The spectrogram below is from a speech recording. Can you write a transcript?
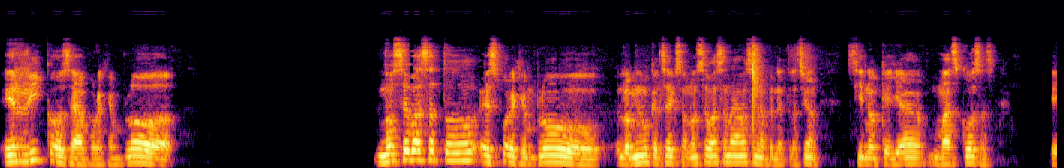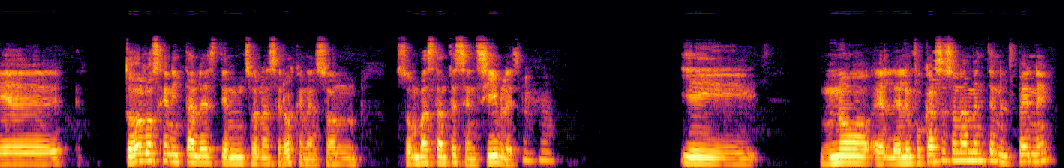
es rico, o sea, por ejemplo, no se basa todo, es por ejemplo lo mismo que el sexo, no se basa nada más en la penetración, sino que ya más cosas. Eh, todos los genitales tienen zonas erógenas, son, son bastante sensibles. Y no, el, enfocarse solamente en el pene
